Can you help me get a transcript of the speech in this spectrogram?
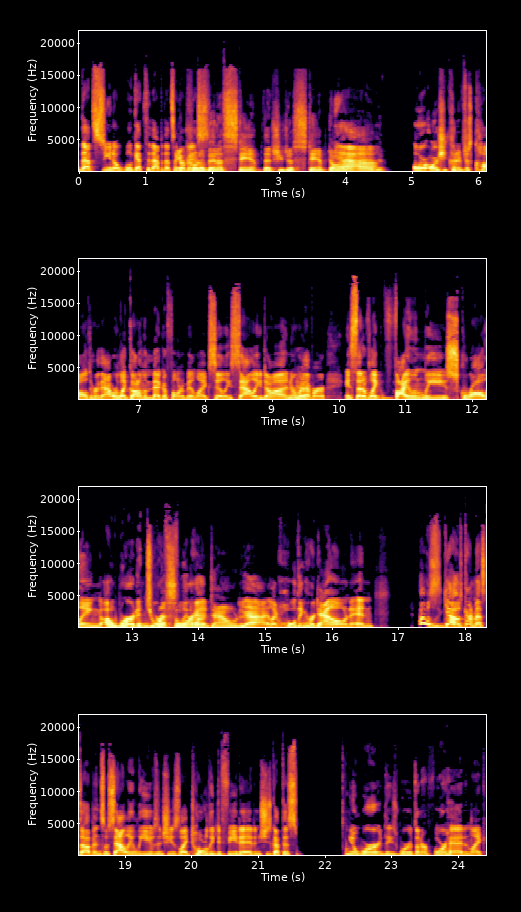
that's you know we'll get to that but that's like our it could biggest have been a stamp that she just stamped on Yeah. her head. Or or she could have just called her that or like got on the megaphone and been like silly sally Dunn or Yeah. whatever instead of like violently scrawling a word into her forehead her down. and- yeah, like holding her down and that was yeah, it was kind of messed up. And so Sally leaves and she's like totally defeated and she's got this you know word these words on her forehead and like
